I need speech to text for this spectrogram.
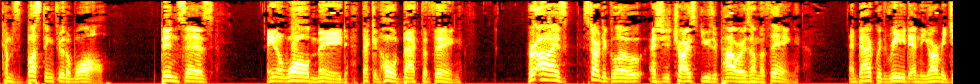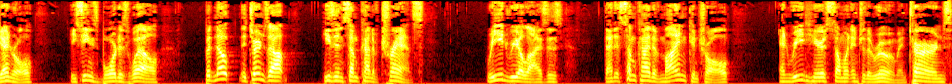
comes busting through the wall. Ben says, Ain't a wall made that can hold back the thing. Her eyes start to glow as she tries to use her powers on the thing. And back with Reed and the army general, he seems bored as well. But nope, it turns out he's in some kind of trance. Reed realizes that it's some kind of mind control, and Reed hears someone enter the room and turns,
